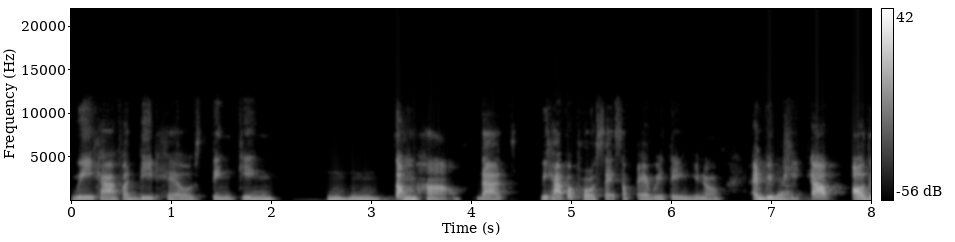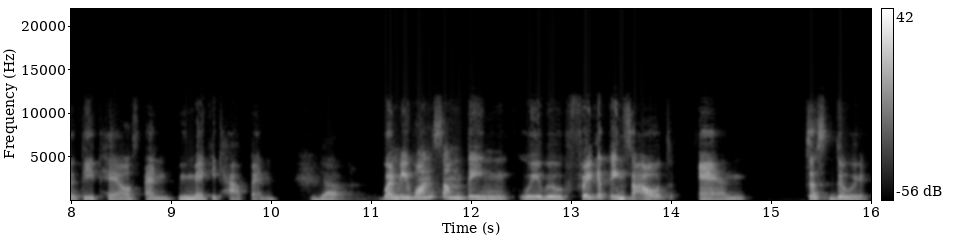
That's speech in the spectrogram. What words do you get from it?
we have a detailed thinking mm-hmm. somehow that we have a process of everything, you know, and we pick up all the details and we make it happen. Yep. When we want something, we will figure things out and just do it.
